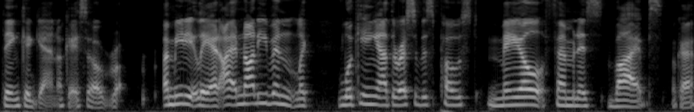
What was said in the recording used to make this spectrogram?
Think again. Okay, so r- immediately, and I'm not even like looking at the rest of his post, male feminist vibes. Okay,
